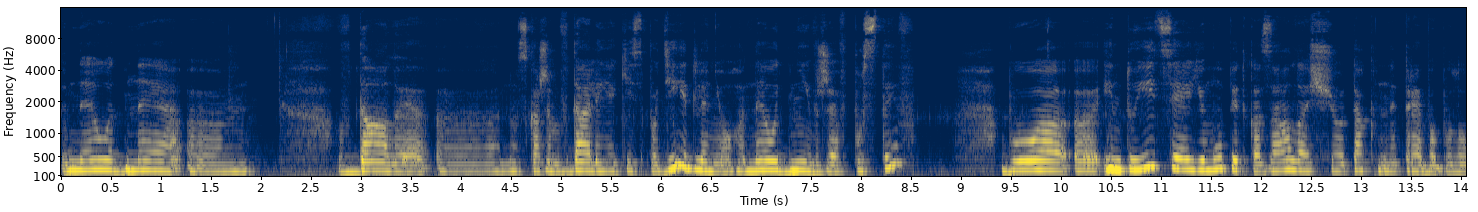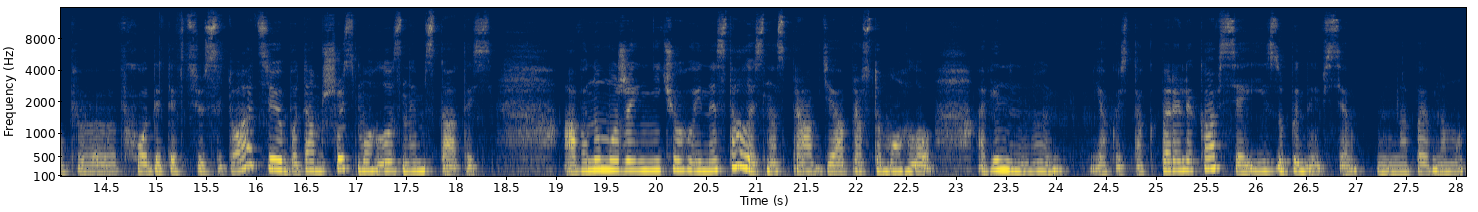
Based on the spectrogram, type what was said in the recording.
не одне ем, вдале, е, ну скажімо, вдалі якісь події для нього, не одні вже впустив, бо е, інтуїція йому підказала, що так не треба було б е, входити в цю ситуацію, бо там щось могло з ним статись. А воно, може, нічого і не сталося насправді, а просто могло. А він ну, якось так перелякався і зупинився на певному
